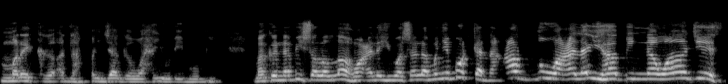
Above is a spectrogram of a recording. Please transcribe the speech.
mereka adalah penjaga wahyu di bumi. Maka Nabi sallallahu alaihi wasallam menyebutkan addu alaiha bin nawajis.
